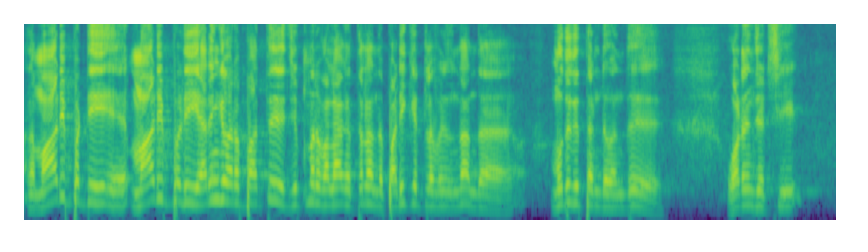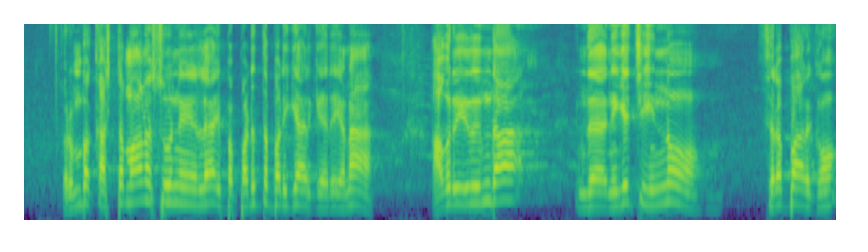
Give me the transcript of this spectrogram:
அந்த மாடிப்பட்டி மாடிப்படி இறங்கி வர பார்த்து ஜிப்மர் வளாகத்தில் அந்த படிக்கட்டில் விழுந்த அந்த முதுகுத்தண்டு வந்து உடஞ்சிடுச்சு. ரொம்ப கஷ்டமான சூழ்நிலையில் இப்போ படுத்த படிக்காக இருக்கார். ஏன்னா அவர் இருந்தால் இந்த நிகழ்ச்சி இன்னும் சிறப்பாக இருக்கும்.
